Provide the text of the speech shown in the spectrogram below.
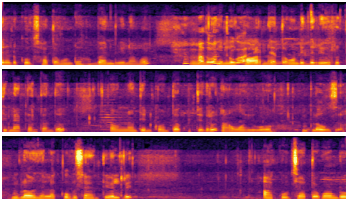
ಎರಡು ಕುಬ್ಸ ತೊಗೊಂಡು ಬಂದ್ವಿ ನಾವು. ಇಲ್ಲಿ ಕಾರ್ನ ತೊಗೊಂಡಿದ್ದರು ಇವರು ತಿನ್ನಕ್ಕಂತಂದು ಅವನ್ನ ತಿನ್ಕೊತ ಕೂತಿದ್ರು. ನಾವು ಇವು ಬ್ಲೌಸ್ ಬ್ಲೌಸ್ ಎಲ್ಲ ಕುಬ್ಸ ಅಂತೀವಲ್ರಿ. ಆ ಕುಬ್ಸ ತೊಗೊಂಡು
